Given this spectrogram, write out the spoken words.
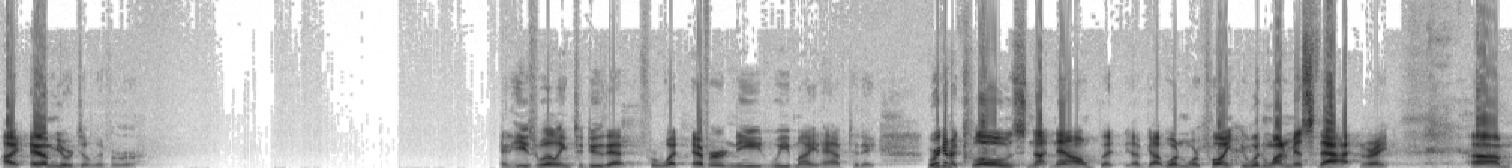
I am your deliverer. And he's willing to do that for whatever need we might have today. We're going to close, not now, but I've got one more point. You wouldn't want to miss that, all right? Um,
